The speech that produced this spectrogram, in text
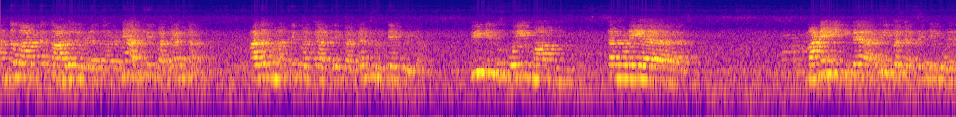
அந்த வார்த்தை காதுல விழுந்த உடனே அத்திரி பச்சான்ட்டான் அதை அத்திரி பச்சா அத்திரி பச்சான்னு சொல்லிட்டே போயிட்டான். வீட்டுக்கு போய் மா தன்னுடைய மனைவி கிட்ட அத்திரி செஞ்சு விடு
